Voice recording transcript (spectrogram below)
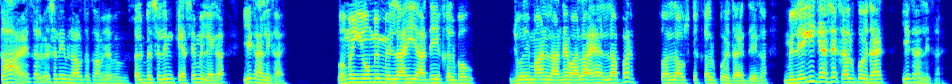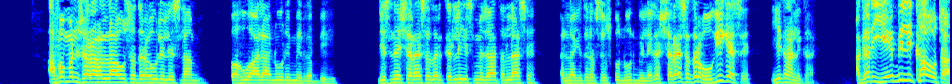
کہا ہے کلب سلیم لاؤ تو کامیاب ہوگے کلب سلیم کیسے ملے گا؟ یہ کہاں لکھا ہے؟ وہ میں یوں میں ہی یاد ہی جو ایمان لانے والا ہے اللہ پر، تو اللہ اس کے قلب کو ہدایت دے گا۔ ملے گی کیسے قلب کو ہدایت؟ یہ کہاں لکھا ہے؟ افامن شرح اللہ صدر الاسلام فہو اعلیٰ نور امر ربی جس نے شرح صدر کر لی اس میں ذات اللہ سے، اللہ کی طرف سے اس کو نور ملے گا۔ شرح صدر ہوگی کیسے؟ یہ کہاں لکھا ہے؟ اگر یہ بھی لکھا ہوتا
